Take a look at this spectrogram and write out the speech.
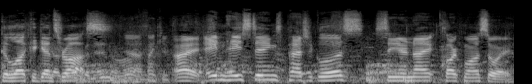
good luck against Ross. Yeah, thank you. All right, Aiden Hastings, Patrick Lewis, senior night, Clark Montessori.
